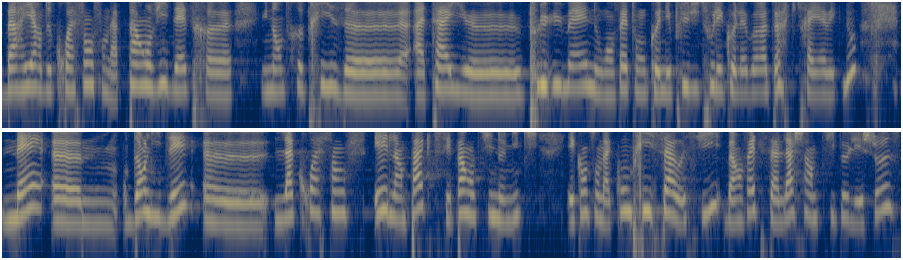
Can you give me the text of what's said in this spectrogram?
barrières de croissance. On n'a pas envie d'être euh, une entreprise euh, à taille plus humaine où en fait on connaît plus du tout les collaborateurs qui travaillent avec nous. Mais dans l'idée, la croissance et l'impact, c'est pas antinomique. Et quand on a compris ça aussi, ben en fait ça lâche un petit peu les choses.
